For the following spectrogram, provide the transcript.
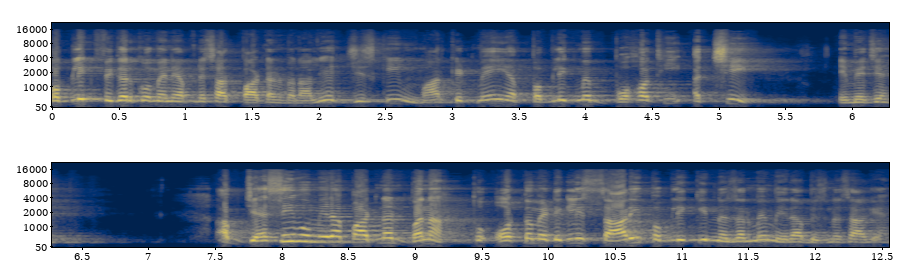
पब्लिक फिगर को मैंने अपने साथ पार्टनर बना लिया, जिसकी मार्केट में या पब्लिक में बहुत ही अच्छी इमेज है। अब जैसे ही वो मेरा पार्टनर बना तो ऑटोमेटिकली सारी पब्लिक की नज़र में मेरा बिज़नेस आ गया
